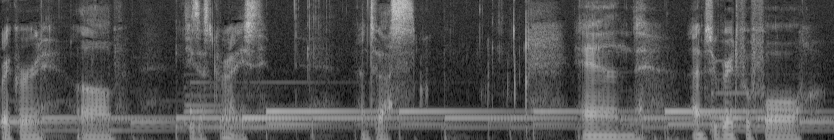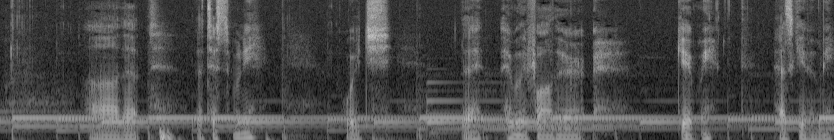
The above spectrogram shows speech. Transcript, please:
record of Jesus Christ unto us. And I'm so grateful for uh, that the testimony which the Heavenly Father gave me, has given me.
